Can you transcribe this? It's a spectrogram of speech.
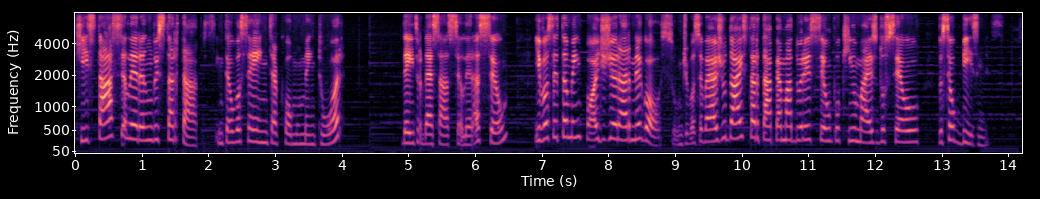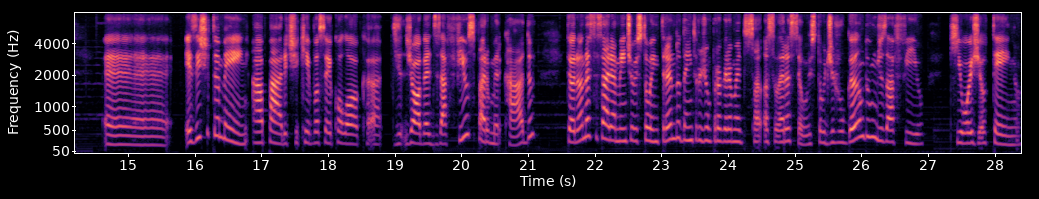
que está acelerando startups. Então, você entra como mentor dentro dessa aceleração. E você também pode gerar negócio, onde você vai ajudar a startup a amadurecer um pouquinho mais do seu, do seu business. É, existe também a parte que você coloca, joga desafios para o mercado. Então, não necessariamente eu estou entrando dentro de um programa de aceleração, eu estou divulgando um desafio que hoje eu tenho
